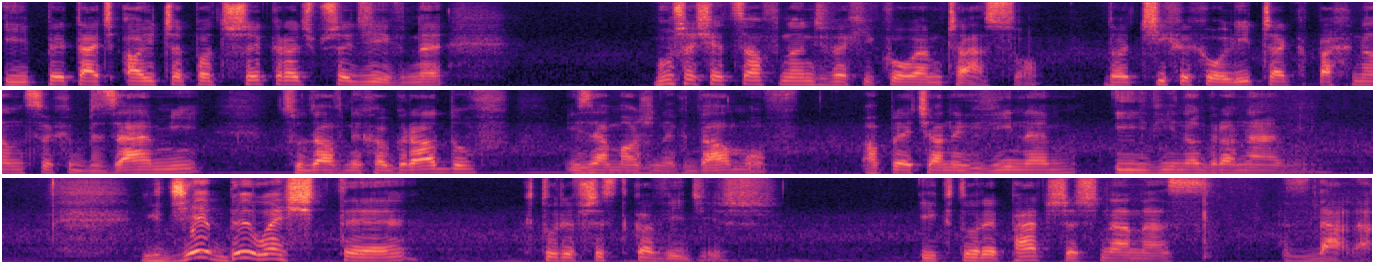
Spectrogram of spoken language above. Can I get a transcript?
i pytać, ojcze, po trzykroć przedziwny, muszę się cofnąć wehikułem czasu do cichych uliczek pachnących bzami, cudownych ogrodów i zamożnych domów, oplecionych winem i winogronami. Gdzie byłeś ty, który wszystko widzisz i który patrzysz na nas z dala?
